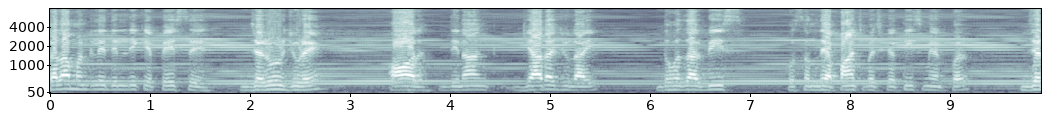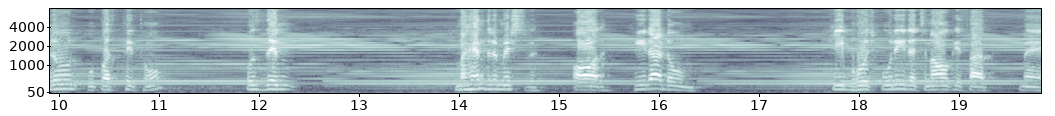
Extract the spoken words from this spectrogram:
कला मंडली दिल्ली के पेज से ज़रूर जुड़ें और दिनांक 11 जुलाई 2020 को संध्या पाँच बजकर तीस मिनट पर ज़रूर उपस्थित हों। उस दिन महेंद्र मिश्र और हीरा डोम की भोजपुरी रचनाओं के साथ मैं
